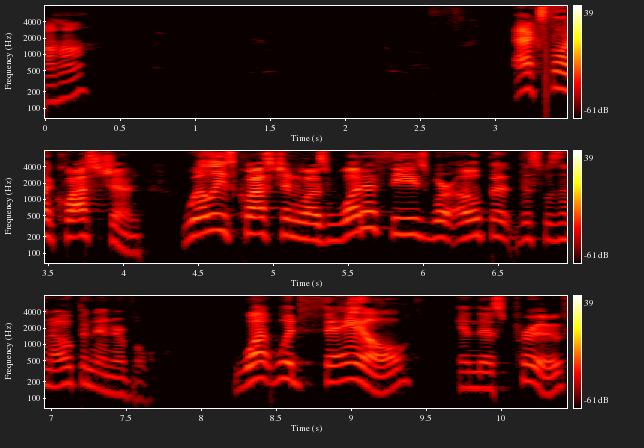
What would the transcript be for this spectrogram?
Uh huh. Excellent question. Willie's question was what if these were open this was an open interval? What would fail in this proof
